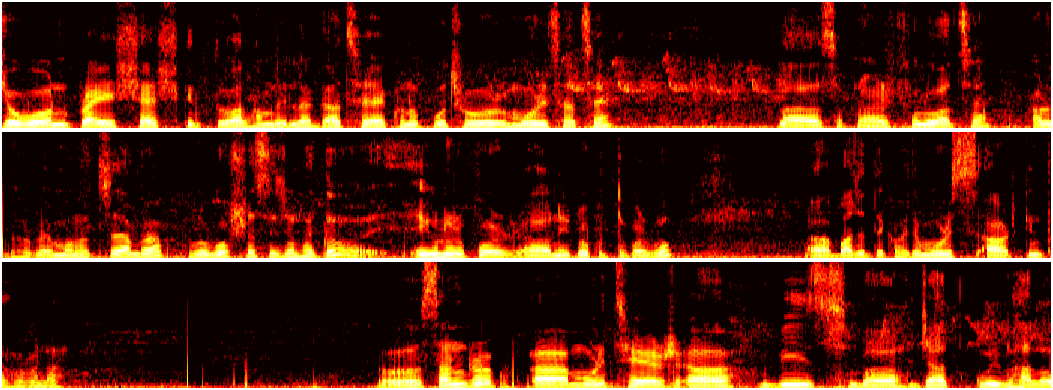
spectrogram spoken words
যৌবন প্রায় শেষ, কিন্তু আলহামদুলিল্লাহ গাছে এখনও প্রচুর মরিচ আছে প্লাস আপনার ফুলও আছে। আরও ধরবে, মনে হচ্ছে আমরা পুরো বর্ষা সিজন হয়তো এগুলোর উপর নির্ভর করতে পারব। বাজার থেকে হয়তো মরিচ আর কিনতে হবে না। তো সানড্রপ মরিচের বীজ বা জাত খুবই ভালো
